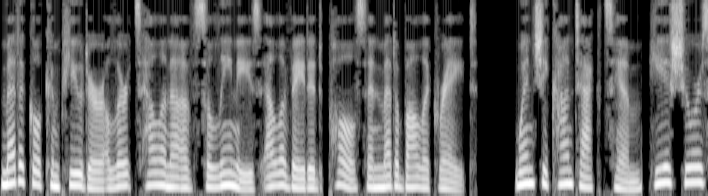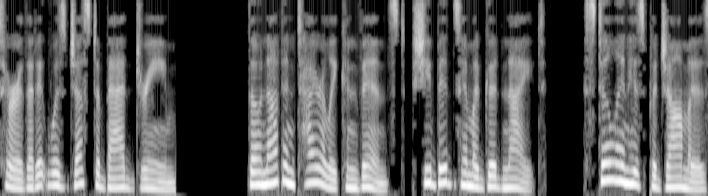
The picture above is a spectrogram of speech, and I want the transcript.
Medical computer alerts Helena of Cellini's elevated pulse and metabolic rate. When she contacts him, he assures her that it was just a bad dream. Though not entirely convinced, she bids him a good night. Still in his pajamas,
